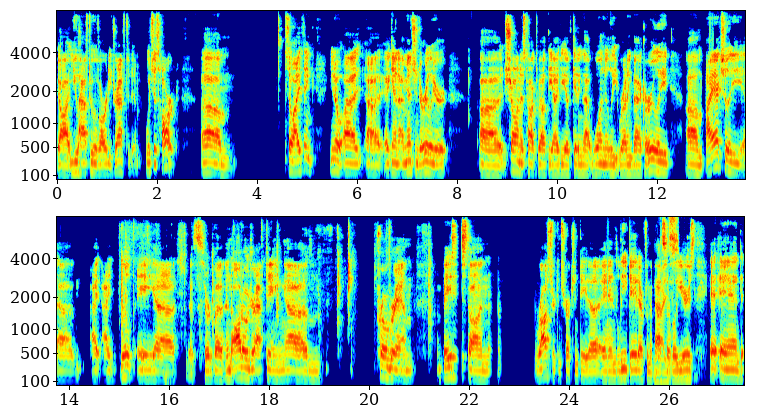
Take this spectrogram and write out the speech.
Uh, you have to have already drafted him, which is hard. Um, so I think, you know, uh, again, I mentioned earlier, uh, Sean has talked about the idea of getting that one elite running back early. Um, I actually uh, I, I, built a, uh, a sort of a, an auto drafting um, program based on roster construction data and league data from the past nice. several years, and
